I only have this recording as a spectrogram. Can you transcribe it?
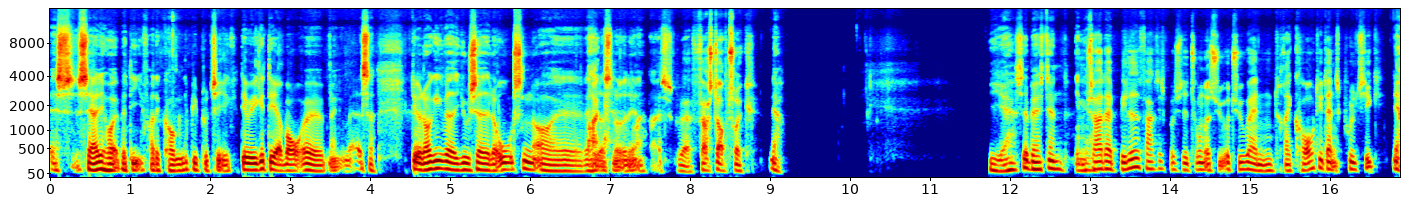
er særlig høj værdi fra det kongelige bibliotek. Det er jo ikke der, hvor, øh, man, altså, det har jo nok ikke været Jusad eller Olsen, og øh, hvad nej, hedder sådan noget der. Nej, det skulle være første optryk. Ja. Ja, Sebastian. Jamen, ja. så er der et billede faktisk på side 227 af en rekord i dansk politik. Ja.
